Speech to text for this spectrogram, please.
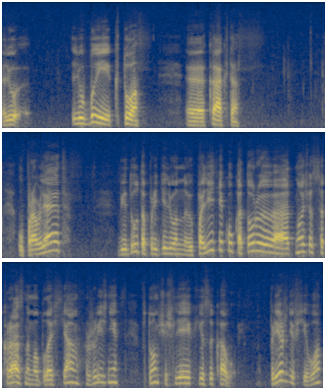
лю, любые, кто э, как-то управляет, ведут определенную политику, которая относится к разным областям жизни, в том числе и к языковой. Прежде всего,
